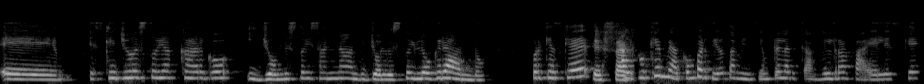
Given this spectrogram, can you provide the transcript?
eh, es que yo estoy a cargo y yo me estoy sanando y yo lo estoy logrando. Porque es que algo que me ha compartido también siempre el arcángel Rafael es que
